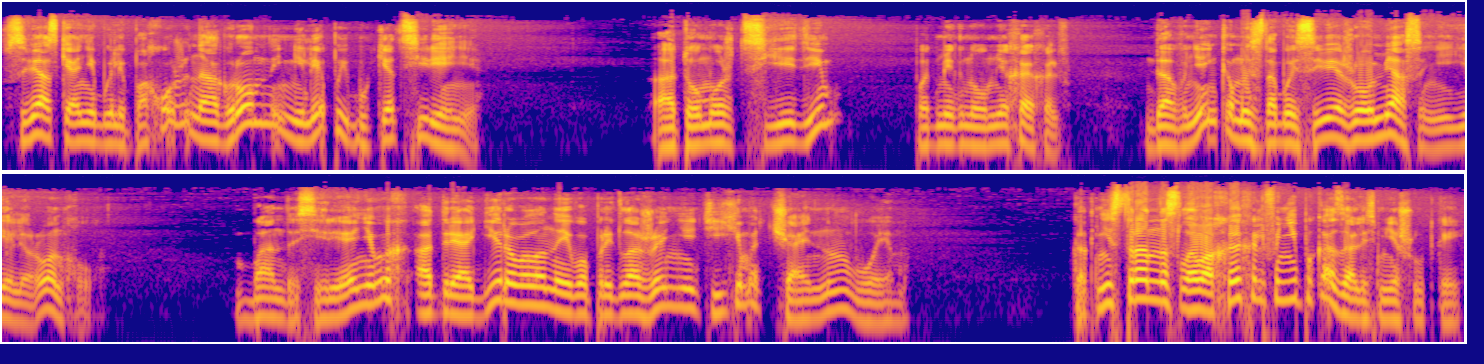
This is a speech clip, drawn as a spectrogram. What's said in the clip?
В связке они были похожи на огромный нелепый букет сирени. «А то, может, съедим?» подмигнул мне Хехельф. Давненько мы с тобой свежего мяса не ели, Ронхул. Банда Сиреневых отреагировала на его предложение тихим отчаянным воем. Как ни странно, слова Хехельфа не показались мне шуткой.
